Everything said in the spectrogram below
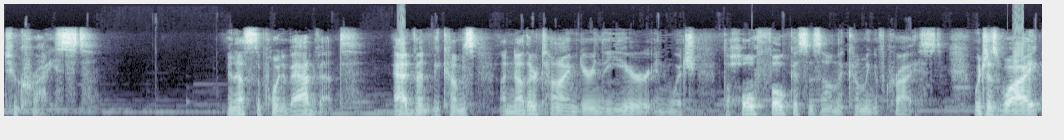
to Christ. And that's the point of Advent. Advent becomes another time during the year in which the whole focus is on the coming of Christ, which is why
